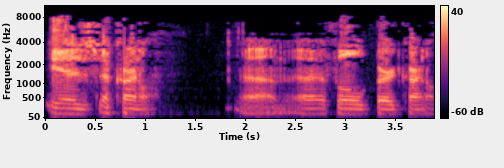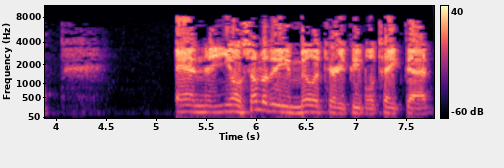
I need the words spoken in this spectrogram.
is a colonel, um, a full bird colonel. And you know, some of the military people take that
